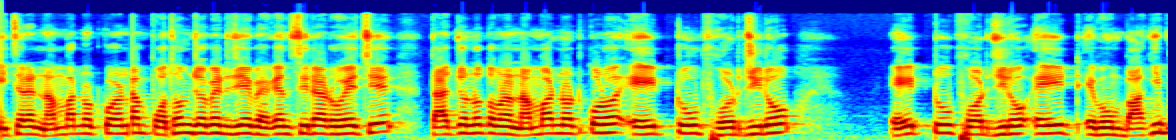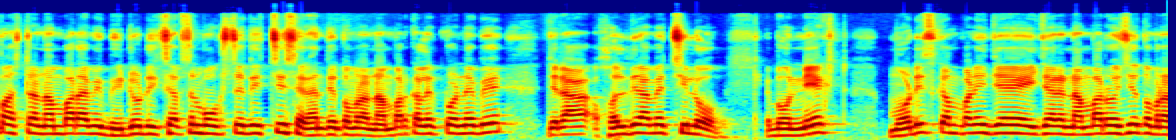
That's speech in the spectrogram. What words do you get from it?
এইচআরের নাম্বার নোট করে নাম প্রথম জবের যে ভ্যাকেন্সিটা রয়েছে, তার জন্য তোমরা নাম্বার নোট করো eight two four zero eight two four zero eight এবং বাকি পাঁচটা নাম্বার আমি ভিডিও ডিসক্রিপশন বক্সে দিচ্ছি, সেখান থেকে তোমরা নাম্বার কালেক্ট করে নেবে, যেটা হলদিরামের ছিল। এবং নেক্সট মডিস কোম্পানি যে এইচারের নাম্বার রয়েছে, তোমরা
